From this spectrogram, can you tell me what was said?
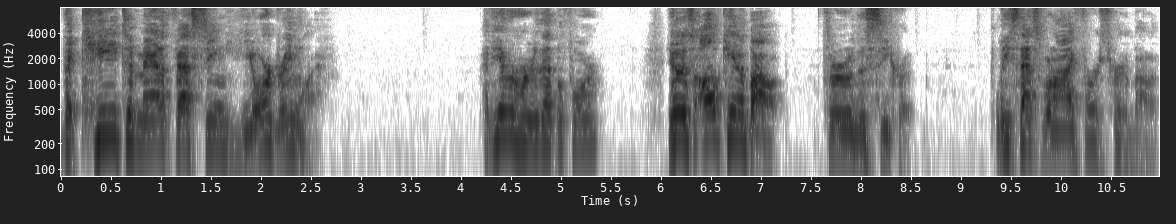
the key to manifesting your dream life. Have you ever heard of that before? You know, this all came about through The Secret. At least that's when I first heard about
